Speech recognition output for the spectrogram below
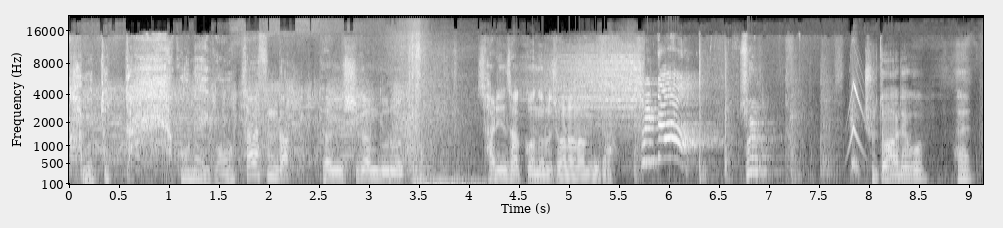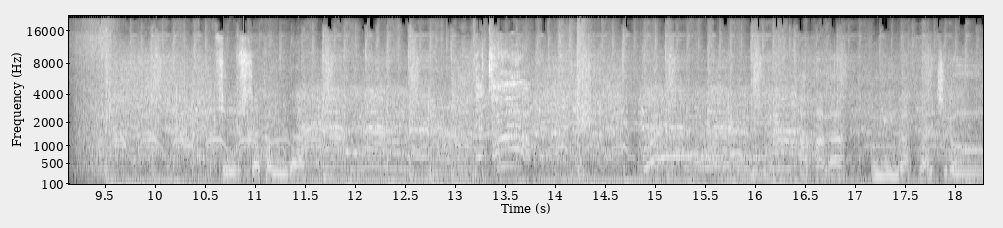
감이 또 딱 오네 이거. 찾았습니다. 현 시간부로 살인 사건으로 전환합니다. 출동하려고? 해? 지금 시작합니다. 아빠가 공룡 갖고 왔지롱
